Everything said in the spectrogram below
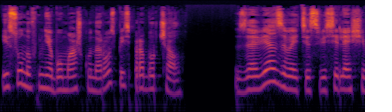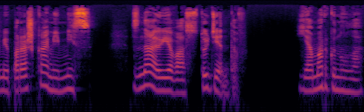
и, сунув мне бумажку на роспись, пробурчал. «Завязывайте с веселящими порошками, мисс. Знаю я вас, студентов». Я моргнула.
